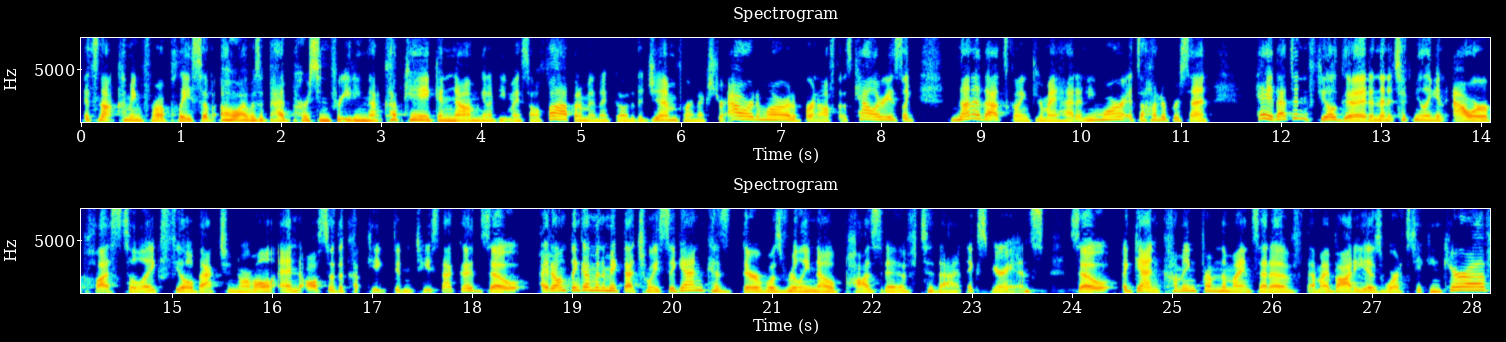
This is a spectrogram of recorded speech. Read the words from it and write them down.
it's not coming from a place of, oh, I was a bad person for eating that cupcake and now I'm going to beat myself up and I'm going to go to the gym for an extra hour tomorrow to burn off those calories. Like none of that's going through my head anymore. It's 100% hey, that didn't feel good. And then it took me like an hour plus to like feel back to normal. And also the cupcake didn't taste that good. So I don't think I'm going to make that choice again because there was really no positive to that experience. So again, coming from the mindset of that my body is worth taking care of,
